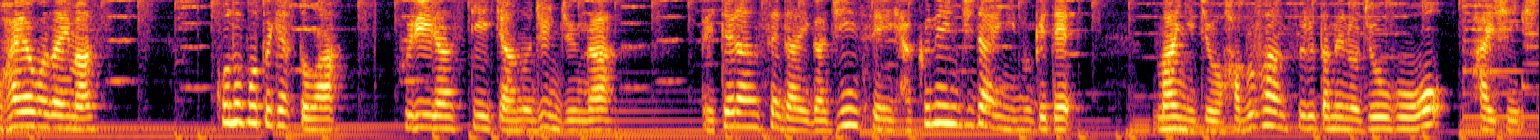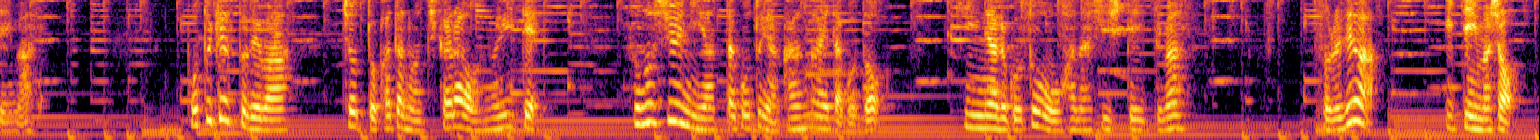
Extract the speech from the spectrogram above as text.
おはようございます。このポッドキャストはフリーランスティーチャーのじゅんじゅんがベテラン世代が人生100年時代に向けて毎日をハブファンするための情報を配信しています。ポッドキャストではちょっと肩の力を抜いてその週にやったことや考えたこと気になることをお話ししていきます。それでは行ってみましょう。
